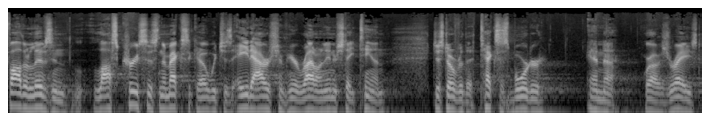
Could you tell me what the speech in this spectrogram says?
father lives in Las Cruces, New Mexico, which is eight hours from here, right on Interstate 10, just over the Texas border and uh, where I was raised.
